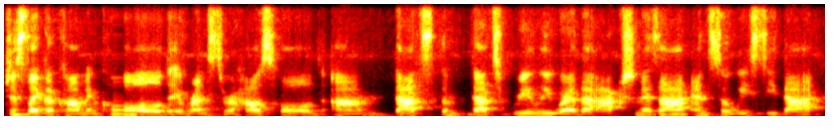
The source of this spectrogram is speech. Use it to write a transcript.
just like a common cold, it runs through a household. Um, that's the that's really where the action is at, and so we see that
